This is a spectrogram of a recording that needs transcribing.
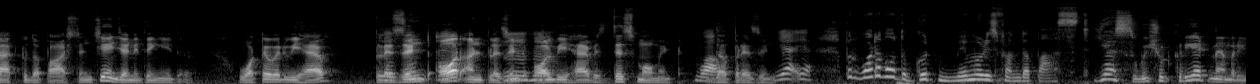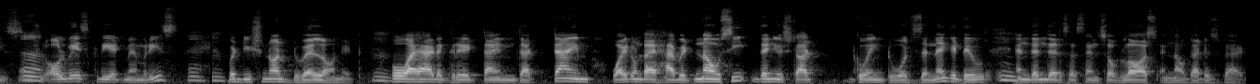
back to the past and change anything either whatever we have pleasant Pleasant or unpleasant all we have is this moment Mm-hmm. Wow. the present Yeah, yeah. But what about the good memories from the past? yes we should create memories you should always create memories Mm-hmm. but you should not dwell on it Mm. oh i had a great time that time why don't i have it now see then you start going towards the negative Mm. and then there's a sense of loss and now that is bad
